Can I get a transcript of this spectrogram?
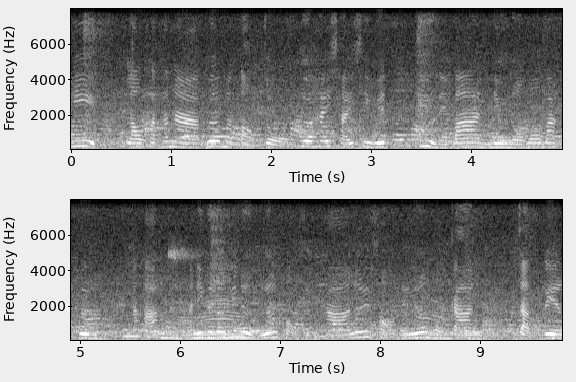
ที่เราพัฒนาเพื่อมาตอบโจทย์ เพื่อให้ใช้ชีวิตที่อยู่ในบ้าน new normal มากขึ้นนะคะ อันนี้คือเรื่องที่หนึ่งเรื่องของสินค้า เรื่องที่สองในเรื่องของการจัดเรียง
